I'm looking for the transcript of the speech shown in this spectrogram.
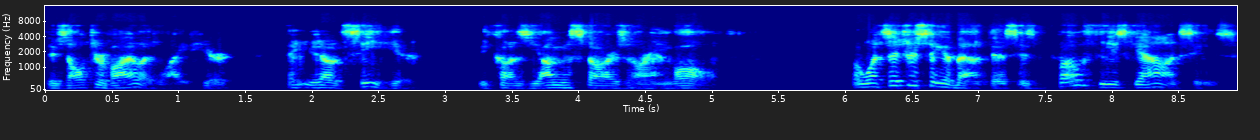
there's ultraviolet light here that you don't see here because young stars are involved. But what's interesting about this is both these galaxies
